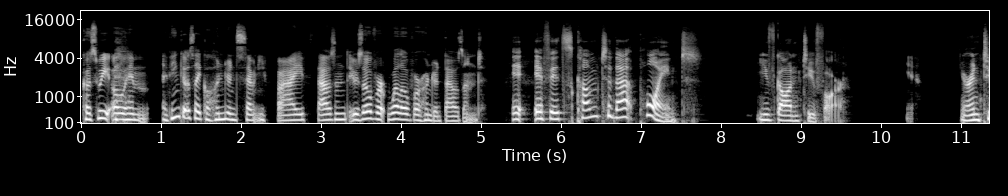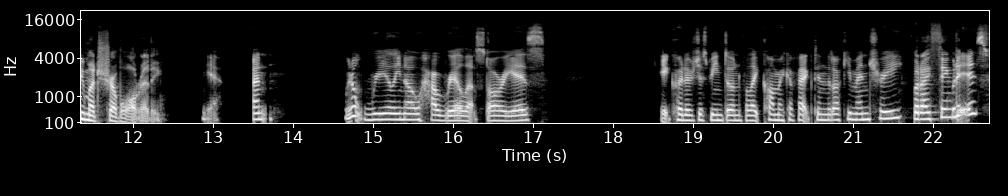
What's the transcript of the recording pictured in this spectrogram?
Because we owe him, I think it was like 175,000. It was over, well over 100,000. if it's come to that point, you've gone too far. Yeah. You're in too much trouble already. Yeah. And we don't really know how real that story is. It could have just been done for like comic effect in the documentary, But I think but it is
